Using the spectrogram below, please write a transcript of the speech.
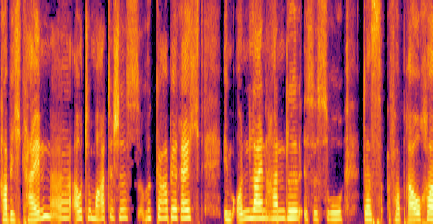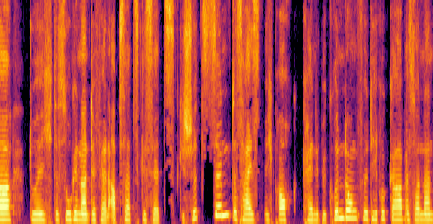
habe ich kein äh, automatisches Rückgaberecht. Im Onlinehandel ist es so, dass Verbraucher durch das sogenannte Fernabsatzgesetz geschützt sind. Das heißt, ich brauche keine Begründung für die Rückgabe, sondern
